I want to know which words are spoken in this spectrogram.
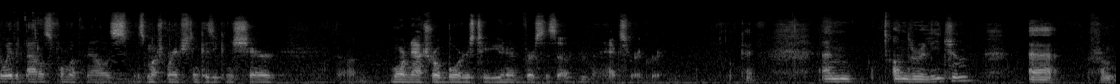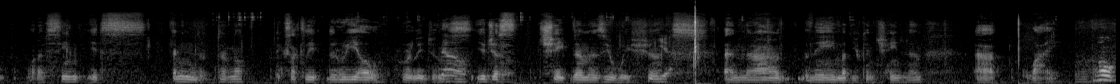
the way the battles form up now is, is much more interesting because you can share um, more natural borders to your unit versus a, a hex or a grid. okay. And on the religion, uh, from what I've seen, it's I mean they're- not exactly the real religions. No, you just shape them as you wish. uh, Yes. And there are the name, but you can change them. Uh, why? Well,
